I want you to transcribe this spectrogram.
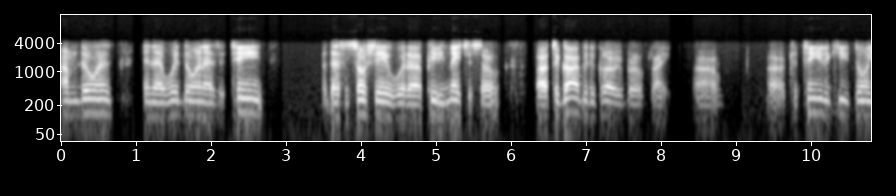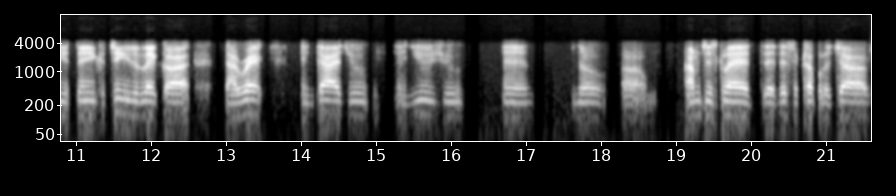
I'm doing and that we're doing as a team that's associated with uh, PD Nature. So uh, to God be the glory, bro. Like, um, uh, continue to keep doing your thing. Continue to let God direct and guide you and use you. And you know, um, I'm just glad that there's a couple of jobs,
